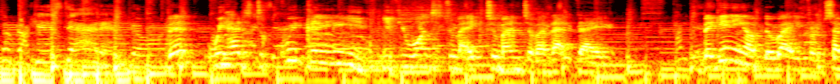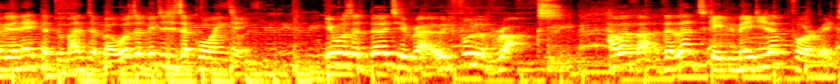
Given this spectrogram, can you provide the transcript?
the rock is dead and gone. Then we had to quickly leave if you wanted to make to Mantova that day. Beginning of the way from Savionetta to Mantova was a bit disappointing. It was a dirty road full of rocks. However, the landscape made it up for it.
